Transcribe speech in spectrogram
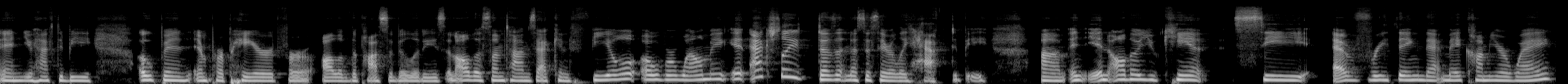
And you have to be open and prepared for all of the possibilities. And although sometimes that can feel overwhelming, it actually doesn't necessarily have to be. Um, and, and although you can't see everything that may come your way,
